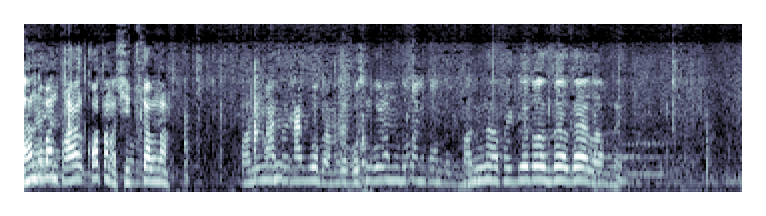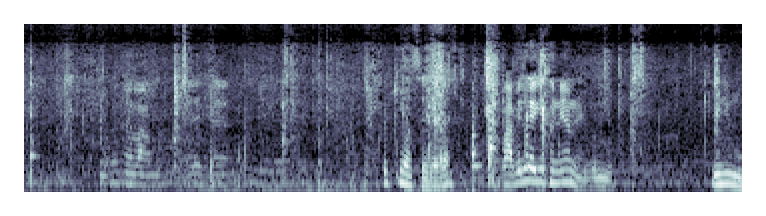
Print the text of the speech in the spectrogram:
এখন তো পানি থাকার কথা না শীতকাল না। পানি থাকব আমাদের গোসল করার মতো পানি তো পানি না থাকলে তো যা যায় লাভ নেই। কি আছে এই জায়গায়? ভাবির লাগে শুনিও নে বন্ধু। কি নিমু?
